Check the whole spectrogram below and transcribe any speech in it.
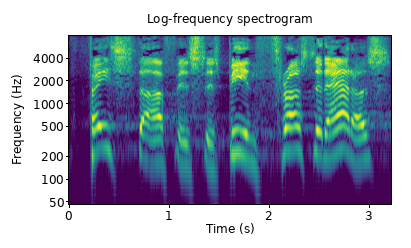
face stuff is, is being thrusted at us?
